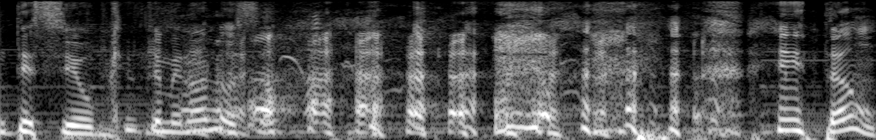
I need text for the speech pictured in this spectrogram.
aconteceu, porque não tem a menor noção. então,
